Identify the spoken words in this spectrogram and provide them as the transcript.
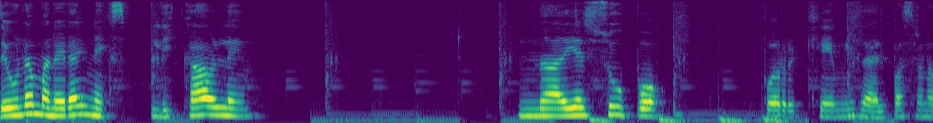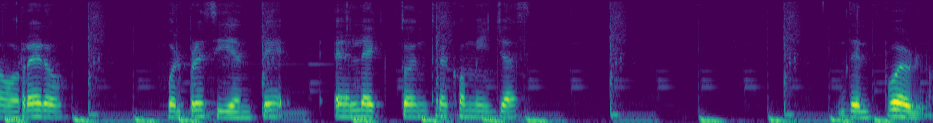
de una manera inexplicable. Nadie supo por qué Misael Pastrana Borrero fue el presidente electo, entre comillas, del pueblo.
